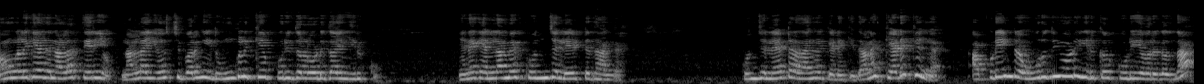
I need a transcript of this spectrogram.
அவங்களுக்கே அது நல்லா தெரியும். நல்லா யோசிச்சு பாருங்கள் இது உங்களுக்கே புரிதலோடு தான் இருக்கும். எனக்கு எல்லாமே கொஞ்சம் லேட்டு தாங்க. கொஞ்சம் லேட்டாக தாங்க கிடைக்குது. ஆனால் கிடைக்குங்க அப்படின்ற உறுதியோடு இருக்கக்கூடியவர்கள் தான்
